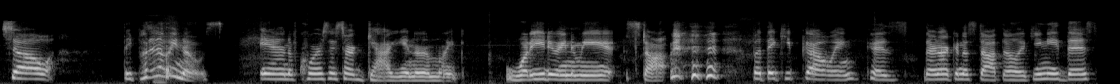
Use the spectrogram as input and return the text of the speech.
So they put it on my nose. And of course, I start gagging and I'm like, what are you doing to me? Stop. but they keep going because they're not going to stop. They're like, you need this.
